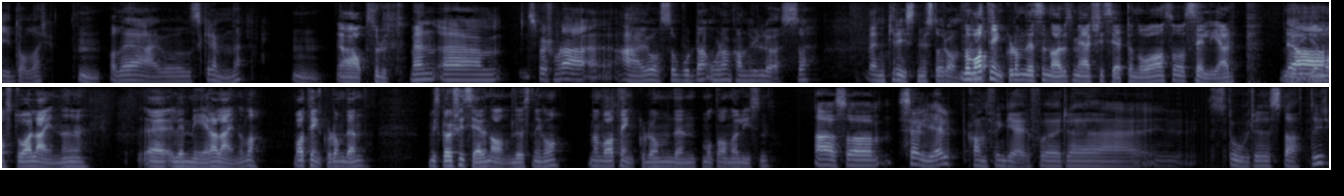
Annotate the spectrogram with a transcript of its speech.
i dollar. Mm. Og det er jo skremmende. Mm. Ja, absolutt. Men ehm, spørsmålet er, er jo også hvordan, hvordan kan vi løse den krisen vi står overfor? Men hva tenker du om det scenarioet som jeg skisserte nå, altså selvhjelp? Norge Ja. må stå aleine, eller mer aleine, da. Hva tenker du om den? Vi skal jo skissere en annen løsning òg, men hva tenker du om den på en måte, analysen? Altså, selvhjelp kan fungere for uh, store stater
